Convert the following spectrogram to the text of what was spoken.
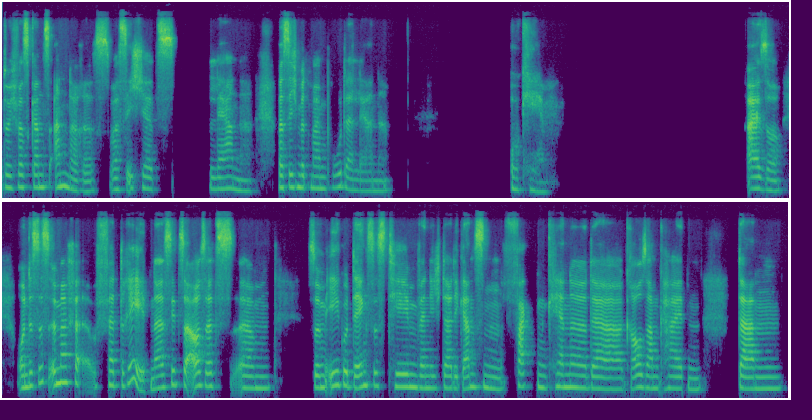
durch was ganz anderes, was ich jetzt lerne, was ich mit meinem Bruder lerne. Okay. Also, und es ist immer ver verdreht. Ne? Es sieht so aus, als ähm, so im Ego-Denksystem, wenn ich da die ganzen Fakten kenne der Grausamkeiten, dann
